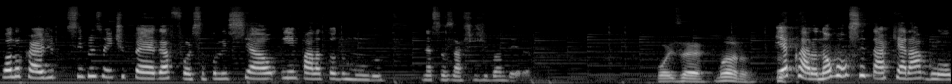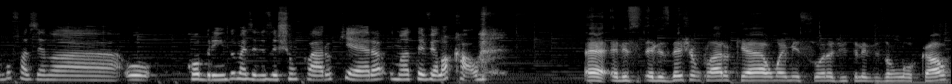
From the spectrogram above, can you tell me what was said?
O Alucard simplesmente pega a força policial e empala todo mundo nessas hastes de bandeira. Pois é, mano. E é claro, não vão citar que era a Globo fazendo a. o cobrindo, mas eles deixam claro que era uma TV local. É, eles, eles deixam claro que é uma emissora de televisão local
